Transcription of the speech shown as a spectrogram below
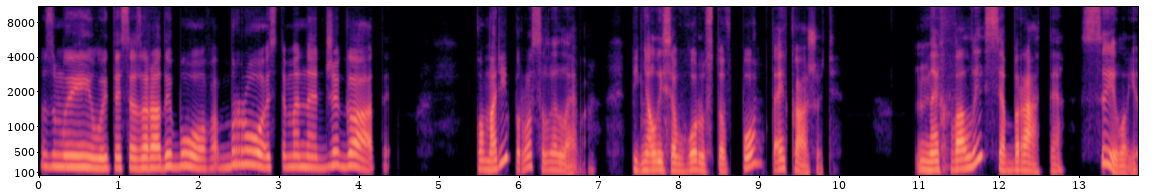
Змилуйтеся заради Бога, бросьте мене джигати. Комарі просили лева, піднялися вгору стовпом та й кажуть Не хвалися, брате, силою,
